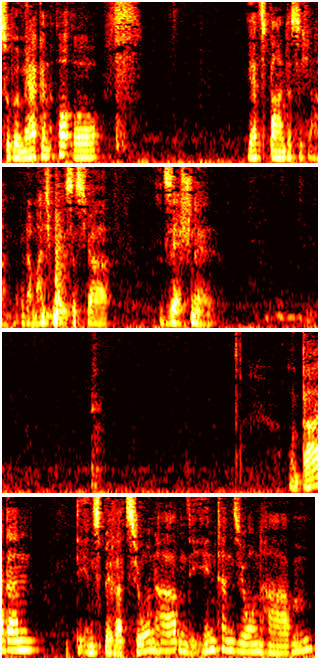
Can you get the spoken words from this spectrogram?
Zu bemerken, oh oh, jetzt bahnt es sich an. Oder manchmal ist es ja sehr schnell. Und da dann die Inspiration haben, die Intention haben,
